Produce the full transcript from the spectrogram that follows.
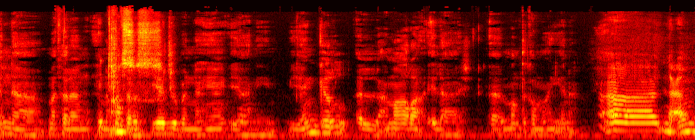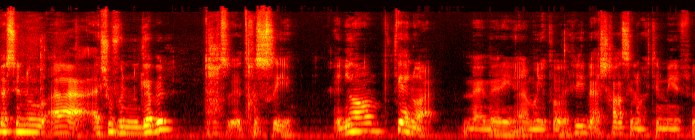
إنه مثلا. مثلا يجب إنه يعني ينقل العمارة إلى آه، منطقة معينة؟ آه نعم بس إنه آه أشوف انه قبل تخص- تخصصية. اليوم في أنواع معماريين أنا نظري في الأشخاص اللي مهتمين في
